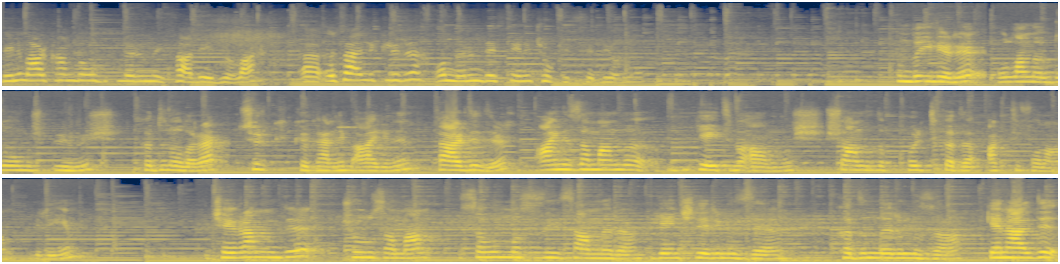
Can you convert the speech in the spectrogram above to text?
benim arkamda olduklarını ifade ediyorlar. Ee, özellikle de onların desteğini çok hissediyorum. Bunda ileri Hollanda'da doğmuş büyümüş kadın olarak Türk kökenli bir ailenin ferdidir. Aynı zamanda hukuk eğitimi almış. Şu anda da politikada aktif olan biriyim. Çevremde çoğu zaman savunmasız insanlara, gençlerimize, kadınlarımıza, genelde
